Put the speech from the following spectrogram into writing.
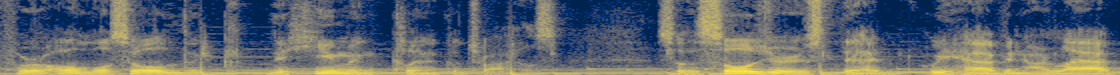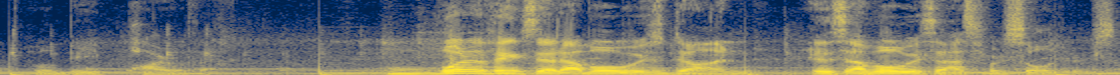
for almost all the, the human clinical trials. So the soldiers that we have in our lab will be part of that. One of the things that I've always done is I've always asked for soldiers.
